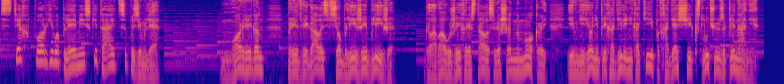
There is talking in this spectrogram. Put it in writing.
С тех пор его племя скитается по земле. Морриган придвигалась все ближе и ближе. Голова у жихаря стала совершенно мокрой, и в нее не приходили никакие подходящие к случаю заклинания —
